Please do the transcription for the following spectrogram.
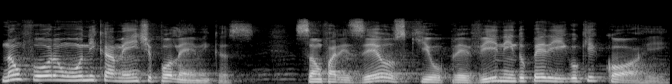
não foram unicamente polêmicas. São fariseus que o previnem do perigo que corre.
